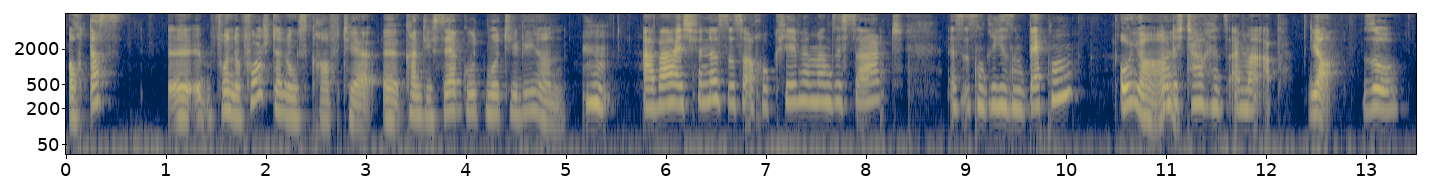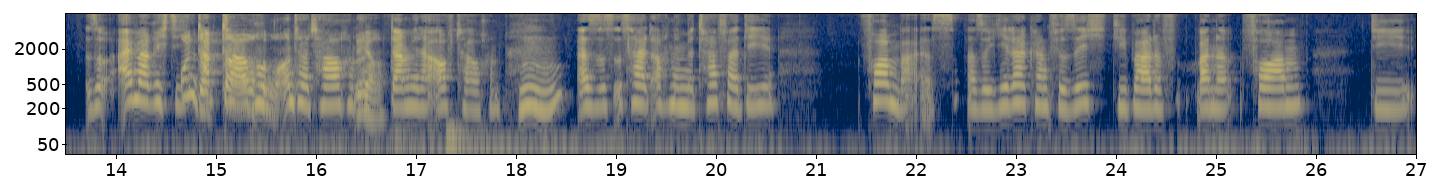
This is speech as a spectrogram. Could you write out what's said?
Auch das äh, von der Vorstellungskraft her äh, kann dich sehr gut motivieren. Aber ich finde, es ist auch okay, wenn man sich sagt, es ist ein Riesenbecken Oh ja, und ich tauche jetzt einmal ab. ja, So, so einmal richtig Untertauchen. abtauchen, untertauchen Ja. und dann wieder auftauchen. Also es ist halt auch eine Metapher, die formbar ist. Also jeder kann für sich die Badewanne formen, die,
